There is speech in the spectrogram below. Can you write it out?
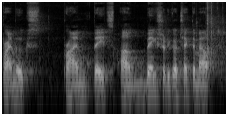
Primux, Prime baits. Um, make sure to go check them out.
